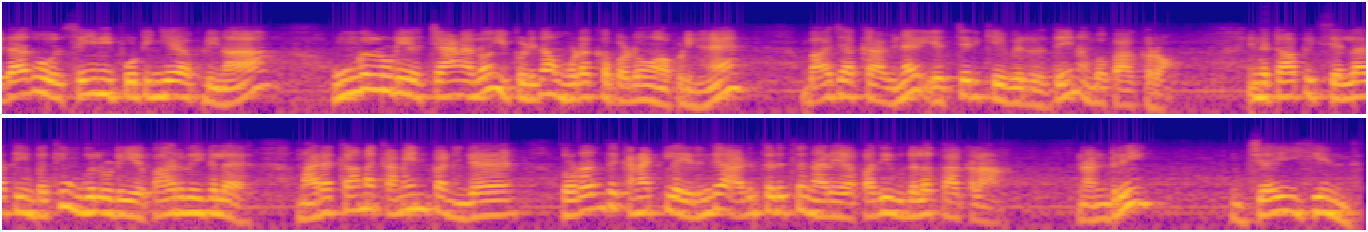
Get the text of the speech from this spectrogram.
ஏதாவது ஒரு செய்தி போட்டீங்க அப்படின்னா உங்களுடைய சேனலும் இப்படி தான் முடக்கப்படும் அப்படின்னு பாஜகவினர் எச்சரிக்கை விடுறதை நம்ம பார்க்குறோம். இந்த டாபிக்ஸ் எல்லாத்தையும் பற்றி உங்களுடைய பார்வைகளை மறக்காமல் கமெண்ட் பண்ணுங்கள் தொடர்ந்து கணக்கில் இருங்க. அடுத்தடுத்து நிறையா பதிவுகளை பார்க்கலாம். நன்றி. ஜெய் ஹிந்த்.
